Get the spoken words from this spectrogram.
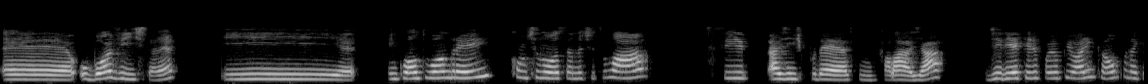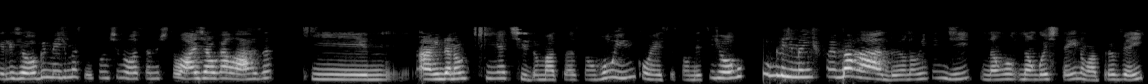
é, o Boa Vista, né? E enquanto o Andrei continuou sendo titular, se a gente puder assim falar já, diria que ele foi o pior em campo naquele jogo e mesmo assim continuou sendo titular. Já o Galarza que ainda não tinha tido uma atuação ruim, com exceção desse jogo, simplesmente foi barrado. Eu não entendi, não, não gostei, não aprovei.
